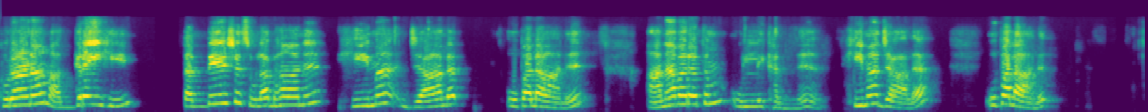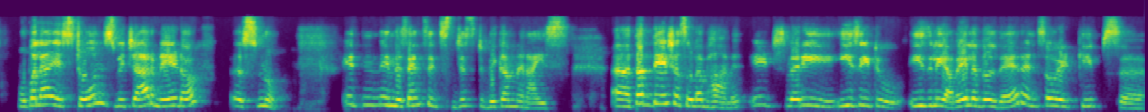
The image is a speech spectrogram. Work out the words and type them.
खुराणाम् अग्रैः तद्देशसुलभान् हिमजाल उपलान् अनवरतम् उल्लिखन् हिमजाल उपलान् उपला stones which are made of snow it, in the sense it's just become an ice. Uh, sulabhan it's very easy to easily available there and so it keeps uh,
